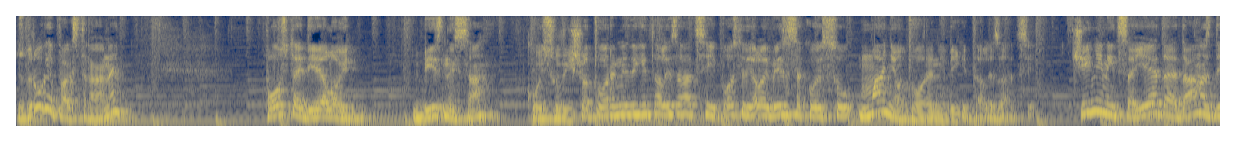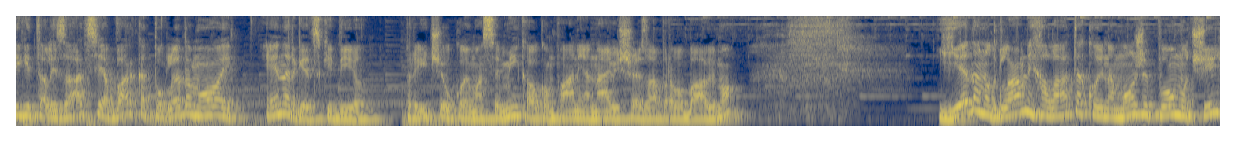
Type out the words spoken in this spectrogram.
S druge pak strane, postoje dijelovi biznisa koji su više otvoreni digitalizaciji i postoje dijelovi biznisa koji su manje otvoreni digitalizaciji. Činjenica je da je danas digitalizacija, bar kad pogledamo ovaj energetski dio priče u kojima se mi kao kompanija najviše zapravo bavimo, jedan od glavnih alata koji nam može pomoći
